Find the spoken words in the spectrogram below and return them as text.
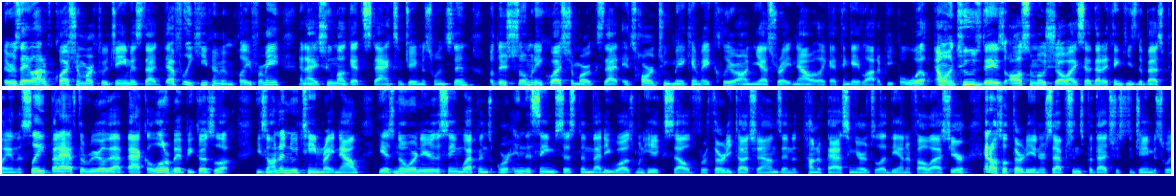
There's a lot of question marks with Jameis that definitely keep him in play for me, and I assume I'll get stacks of Jameis Winston. But there's so many question marks that it's hard to make him a clear on yes right now, like I think a lot of people will. Now on Tuesday's Awesome show, I said that I think he's the best play in the slate, but I have to reel that back a little bit because look, he's on a new team right now. He has nowhere near the same weapons or in the same system that he was when he excelled for 30 touchdowns and a ton of passing yards, led the NFL last year, and also 30 interceptions. But that's just the Jameis Winston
